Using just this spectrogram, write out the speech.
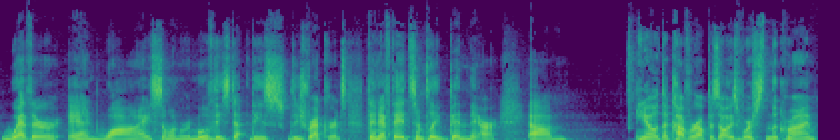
whether and why someone removed these these these records than if they had simply been there. Um, you know, the cover up is always worse than the crime.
